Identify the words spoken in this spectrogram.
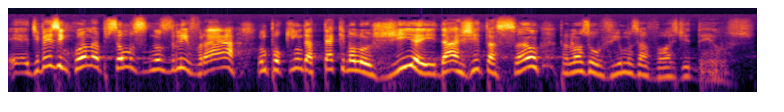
é, de vez em quando nós precisamos nos livrar um pouquinho da tecnologia e da agitação para nós ouvirmos a voz de Deus.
